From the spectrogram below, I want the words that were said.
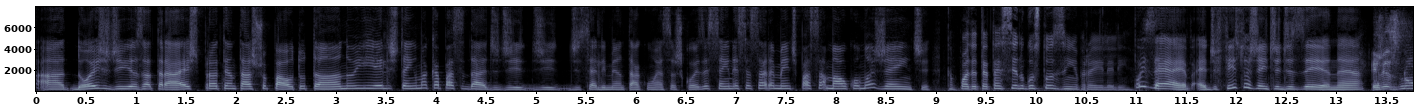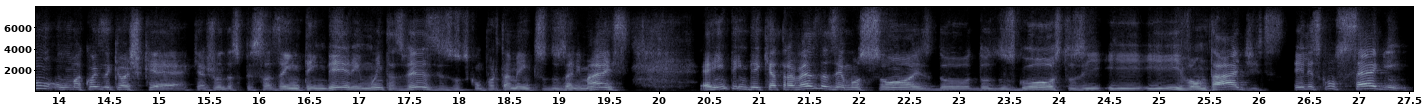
há dois dias atrás para tentar chupar o tutano e eles têm uma capacidade de, de, de, se alimentar com essas coisas sem necessariamente passar mal como a gente. Então pode até estar sendo gostosinho para ele ali. Pois é, é difícil a gente dizer, né? Eles não. Uma coisa que eu acho que, é, que ajuda as pessoas a entenderem muitas vezes os comportamentos dos animais é entender que através das emoções, do, do, dos gostos e, e, e vontades, eles conseguem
